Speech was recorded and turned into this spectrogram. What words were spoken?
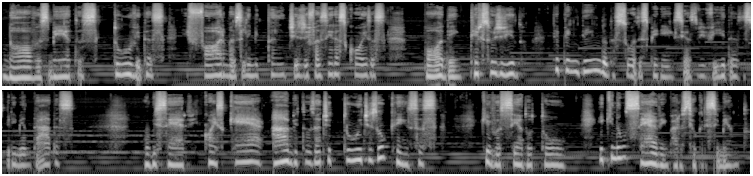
Novos medos, dúvidas e formas limitantes de fazer as coisas podem ter surgido dependendo das suas experiências vividas, experimentadas. Observe quaisquer hábitos, atitudes ou crenças que você adotou e que não servem para o seu crescimento.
